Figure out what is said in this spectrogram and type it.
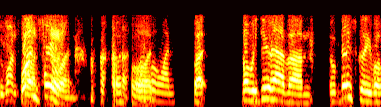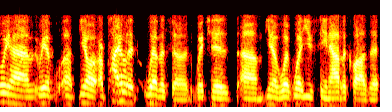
We one plus. full one. One full One one. full one. But but we do have um basically what we have we have uh, you know our pilot webisode which is um you know what what you've seen out of the closet.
